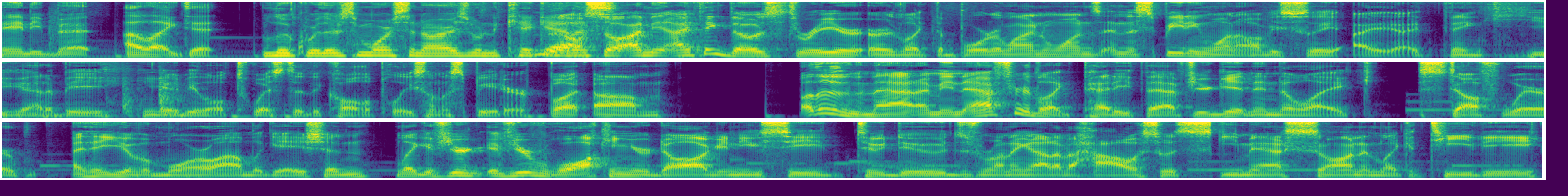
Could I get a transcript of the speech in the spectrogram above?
Andy bit. I liked it. Luke, were there some more scenarios you want to kick at us? so I mean, I think those three are, are like the borderline ones, and the speeding one, obviously, I, I think you gotta be you gotta be a little twisted to call the police on a speeder. But um, other than that, I mean, after like petty theft, you're getting into like stuff where I think you have a moral obligation. Like if you're if you're walking your dog and you see two dudes running out of a house with ski masks on and like a TV.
